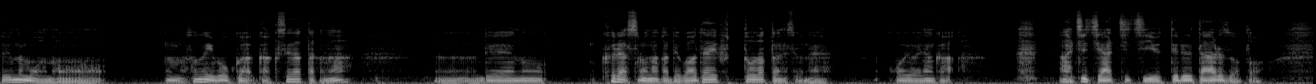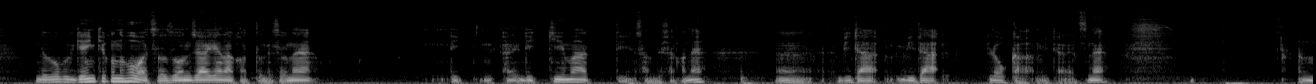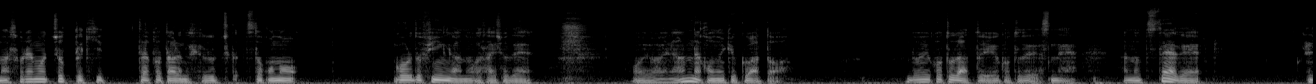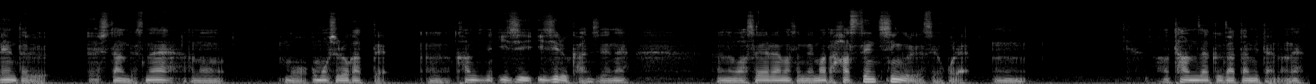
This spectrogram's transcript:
というのもあの、まあ、その時僕は学生だったかな、うん、であのクラスの中で話題沸騰だったんですよね。おいおいなんか あちちあちち言ってる歌あるぞと。で僕原曲の方はちょっと存じ上げなかったんですよね。リあれリッキー・マーティンさんでしたかね、うん、ビダビダロカみたいなやつね。まあそれもちょっと聞いたことあるんですけどどっちかっつうとこのゴールドフィンガーの方が最初でおいおいなんだこの曲はと。どういうことだということでですね。あの TSUTAYA でレンタルしたんですね。あのもう面白がって、うん、完全にいじいじる感じでね。あの忘れられますね。まだ8センチシングルですよこれ、うん、短冊型みたいなね。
